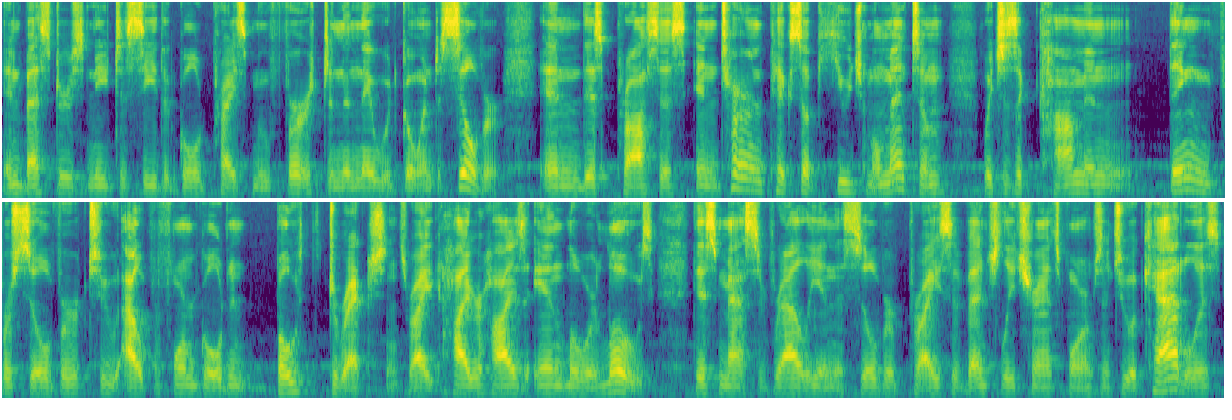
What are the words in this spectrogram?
Investors need to see the gold price move first, and then they would go into silver. And this process, in turn, picks up huge momentum, which is a common thing for silver to outperform gold in both directions, right? Higher highs and lower lows. This massive rally in the silver price eventually transforms into a catalyst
